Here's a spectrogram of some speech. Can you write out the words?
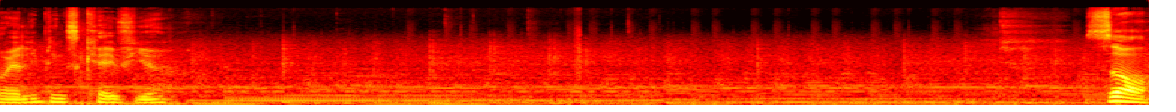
Neuer Lieblingscave hier. So.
